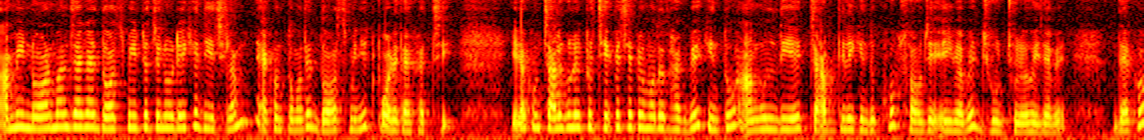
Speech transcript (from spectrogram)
আমি নর্মাল জায়গায় দশ মিনিটের জন্য রেখে দিয়েছিলাম, এখন তোমাদের দশ মিনিট পরে দেখাচ্ছি। এরকম চালগুলো একটু চেপে চেপে মতো থাকবে, কিন্তু আঙুল দিয়ে চাপ দিলে কিন্তু খুব সহজে এইভাবে ঝুরঝুরে হয়ে যাবে। দেখো,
